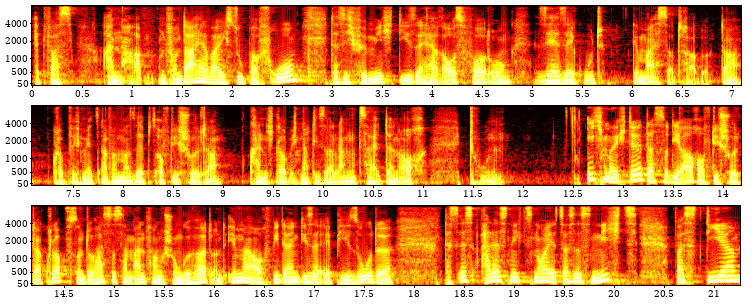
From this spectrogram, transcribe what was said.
etwas anhaben. Und von daher war ich super froh, dass ich für mich diese Herausforderung sehr, sehr gut gemeistert habe. Da klopfe ich mir jetzt einfach mal selbst auf die Schulter. Kann ich, glaube ich, nach dieser langen Zeit dann auch tun. Ich möchte, dass du dir auch auf die Schulter klopfst und du hast es am Anfang schon gehört und immer auch wieder in dieser Episode. Das ist alles nichts Neues. Das ist nichts, was dir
